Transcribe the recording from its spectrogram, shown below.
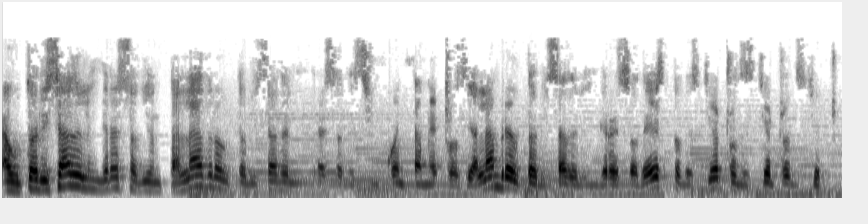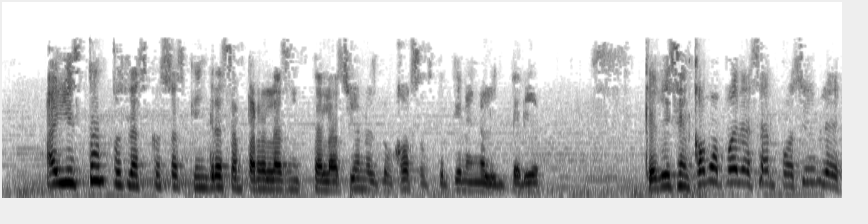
autorizado el ingreso de un taladro, autorizado el ingreso de 50 metros de alambre, autorizado el ingreso de esto, de este otro, de este otro, de este otro. Ahí están pues las cosas que ingresan para las instalaciones lujosas que tienen al interior, que dicen, ¿cómo puede ser posible?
